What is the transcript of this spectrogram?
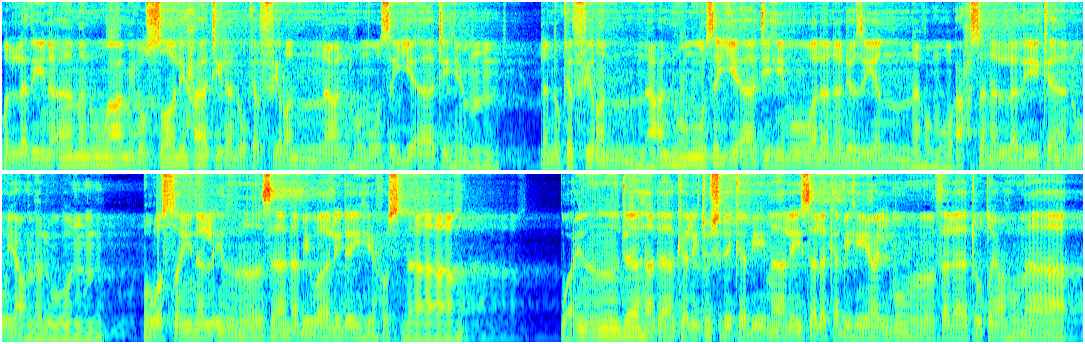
والذين آمنوا وعملوا الصالحات لنكفرن عنهم سيئاتهم لنكفرن عنهم سيئاتهم ولنجزينهم أحسن الذي كانوا يعملون. ووصينا الإنسان بوالديه حسنا. وإن جاهداك لتشرك بما ليس لك به علم فلا تطعهما.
